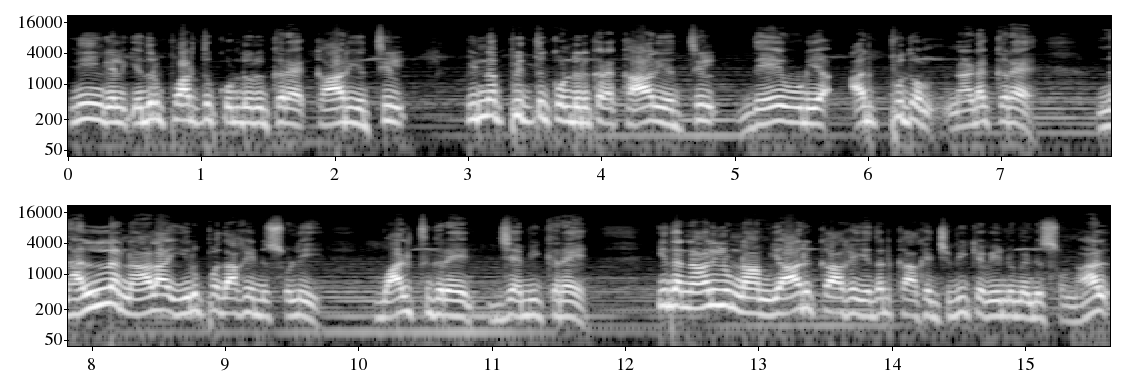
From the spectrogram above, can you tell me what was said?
நீங்கள் எதிர்பார்த்து கொண்டிருக்கிற காரியத்தில் விண்ணப்பித்து கொண்டிருக்கிற காரியத்தில் தேவனுடைய அற்புதம் நடக்கிற நல்ல நாளாக இருப்பதாக என்று சொல்லி வாழ்த்துகிறேன் ஜெபிக்கிறேன். இந்த நாளிலும் நாம் யாருக்காக எதற்காக ஜெபிக்க வேண்டும் என்று சொன்னால்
